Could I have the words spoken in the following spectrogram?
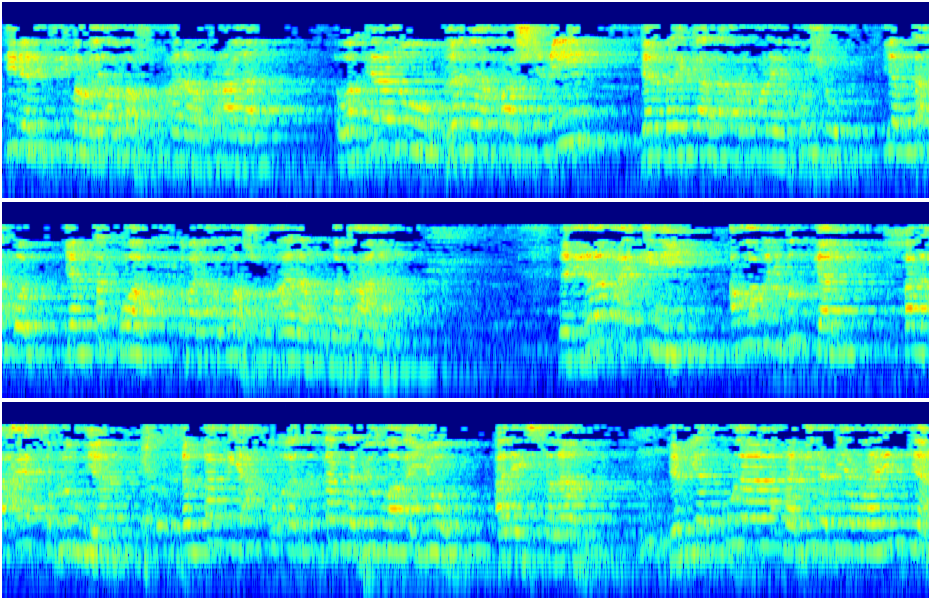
tidak diterima oleh Allah Subhanahu wa taala wa kanu lana khashi'in dan mereka adalah orang-orang yang khusyuk, yang takut, yang takwa kepada Allah Subhanahu wa taala. Dan di dalam ayat ini Allah menyebutkan pada ayat sebelumnya tentang Yakub tentang Nabi Allah Ayub alaihissalam. Demikian pula nabi-nabi yang lainnya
